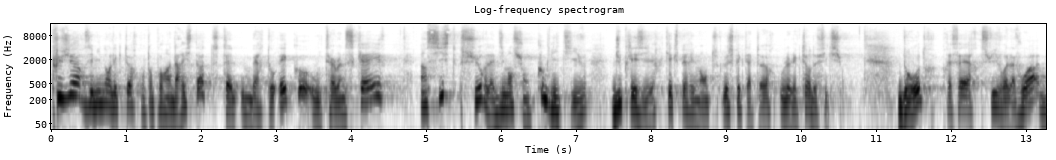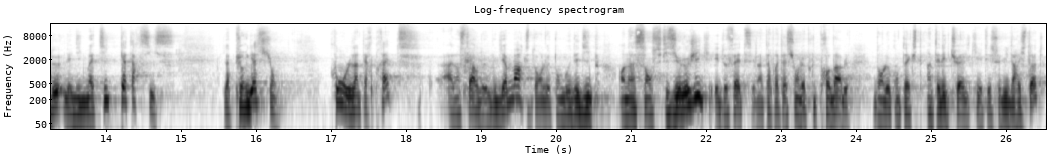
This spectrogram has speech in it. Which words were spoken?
Plusieurs éminents lecteurs contemporains d'Aristote, tels Umberto Eco ou Terence Cave, insistent sur la dimension cognitive du plaisir qu'expérimente le spectateur ou le lecteur de fiction. D'autres préfèrent suivre la voie de l'énigmatique catharsis, la purgation, qu'on l'interprète, à l'instar de William Marx, dans le tombeau d'Édipe, en un sens physiologique, et de fait c'est l'interprétation la plus probable dans le contexte intellectuel qui était celui d'Aristote,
